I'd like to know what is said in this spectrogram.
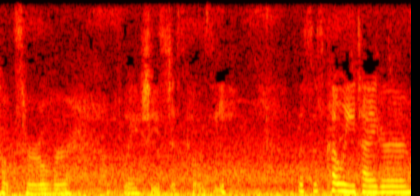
coax her over. Hopefully she's just cozy. This is Kali Tiger.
